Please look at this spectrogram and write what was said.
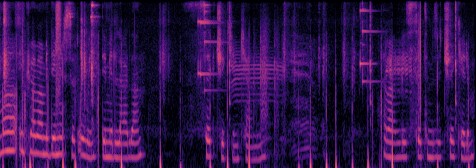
Ama ilk önce ben bir demir set olayım. Demirlerden set çekeyim kendime. Hemen bir setimizi çekelim.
